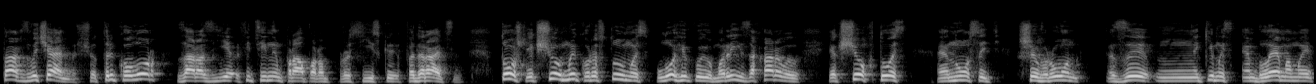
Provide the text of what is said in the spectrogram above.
Так, звичайно, що триколор зараз є офіційним прапором Російської Федерації. Тож, якщо ми користуємось логікою Марії Захарової, якщо хтось е, носить шеврон з якимись емблемами,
